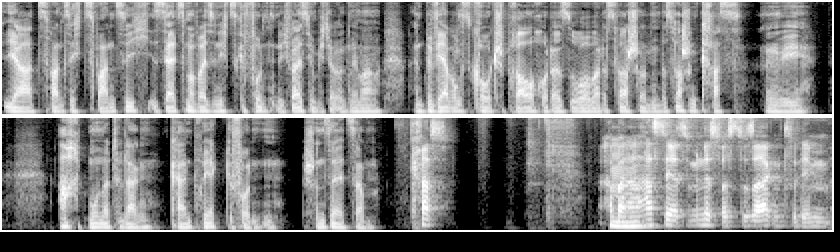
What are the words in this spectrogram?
Jahr 2020 seltsamerweise nichts gefunden. Ich weiß nicht, ob ich da irgendwie mal einen Bewerbungscoach brauche oder so, aber das war schon, das war schon krass. Irgendwie acht Monate lang kein Projekt gefunden. Schon seltsam. Krass. Aber mhm. dann hast du ja zumindest was zu sagen zu dem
